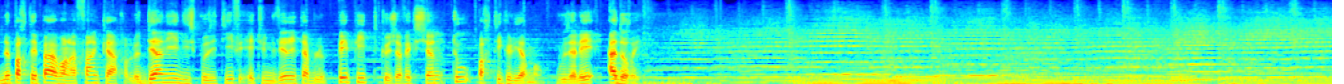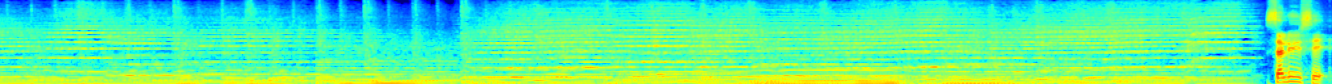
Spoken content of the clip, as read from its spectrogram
ne partez pas avant la fin car le dernier dispositif est une véritable pépite que j'affectionne tout particulièrement. Vous allez adorer. Salut, c'est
